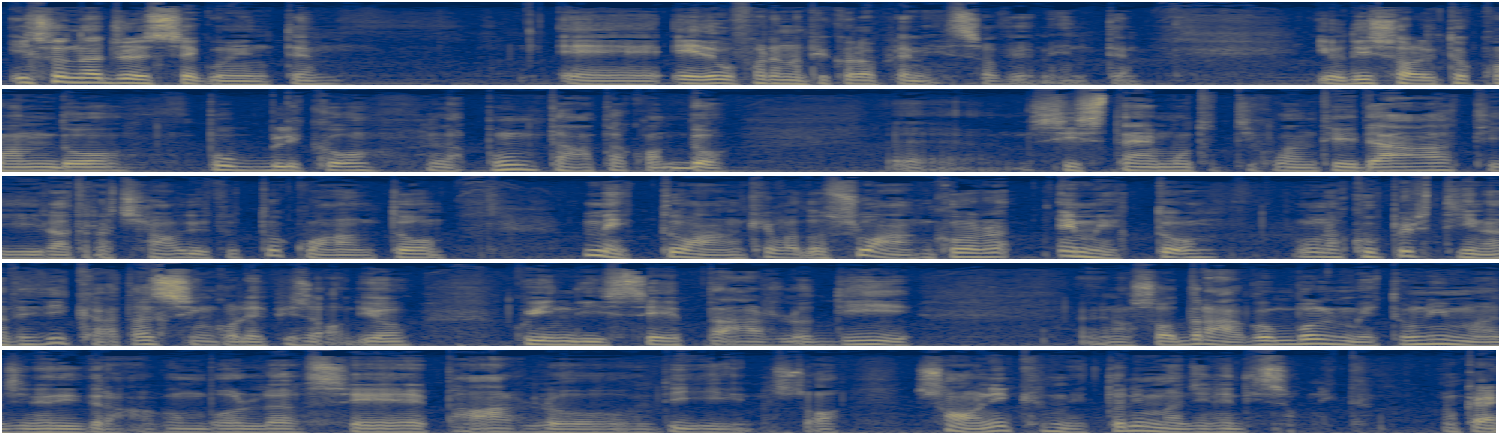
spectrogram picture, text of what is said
Il sondaggio è il seguente, e, e devo fare una piccola premessa ovviamente. Io di solito quando pubblico la puntata, quando eh, sistemo tutti quanti i dati, la traccia audio e tutto quanto, metto anche, vado su Anchor e metto una copertina dedicata al singolo episodio. Quindi se parlo di eh, non so, Dragon Ball, metto un'immagine di Dragon Ball, se parlo di, non so, Sonic, metto l'immagine di Sonic, ok?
